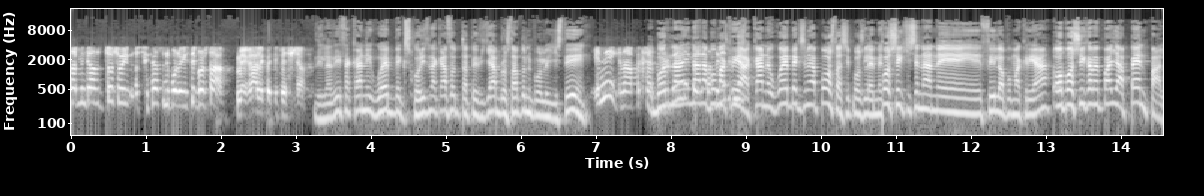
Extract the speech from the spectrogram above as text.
θα μην κάθονται τόσο συχνά στον υπολογιστή μπροστά. Μεγάλη πετυχεσιά. Δηλαδή θα κάνει WebEx χωρίς να κάθονται τα παιδιά μπροστά από τον υπολογιστή; Ε, ναι, για να απεξαρτηθεί. Ε, μπορεί να είναι από μακριά. Κάνε WebEx με απόσταση, πώς λέμε. Πώς έχεις έναν ε, φίλο από μακριά. Όπως είχαμε παλιά. Penpal.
